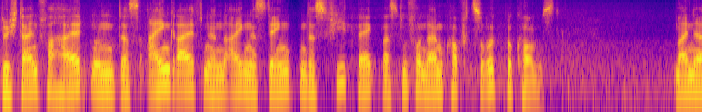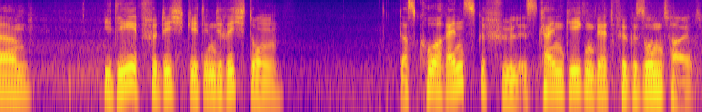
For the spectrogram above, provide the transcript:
durch dein Verhalten und das Eingreifen in dein eigenes Denken, das Feedback, was du von deinem Kopf zurückbekommst. Meine Idee für dich geht in die Richtung, das Kohärenzgefühl ist kein Gegenwert für Gesundheit.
